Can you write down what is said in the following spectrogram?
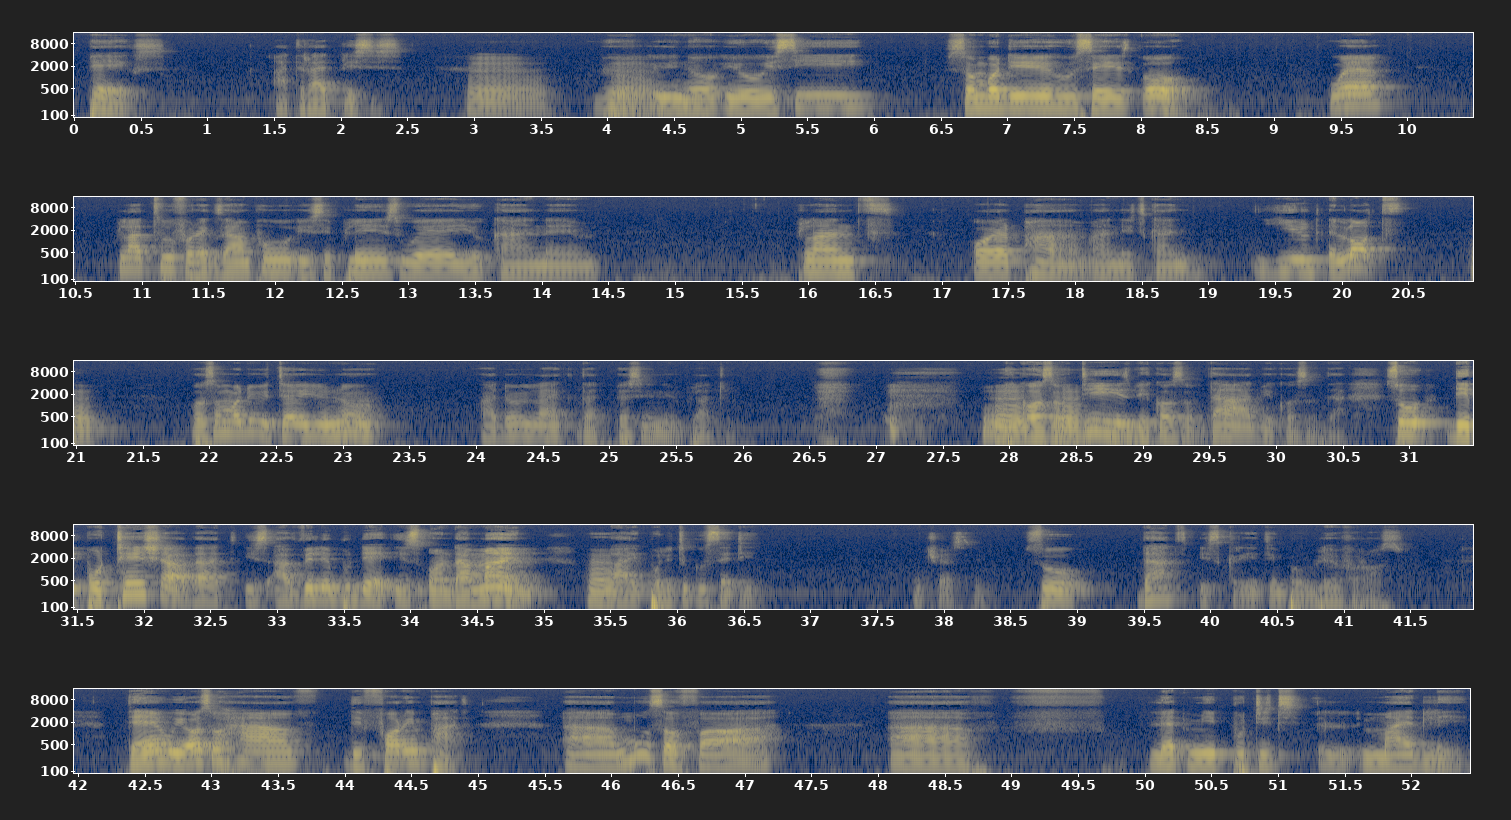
pegs at the right places. Hmm. You, Hmm. you know, you will see somebody who says, "Oh, well, Plateau, for example, is a place where you can um, plant oil palm and it can yield a lot." Hmm. But somebody will tell you, "No, I don't like that person in Plateau." Hmm. because of this, because of that, because of that. So the potential that is available there is undermined Hmm. by political setting. Interesting. So that is creating problem for us. Then we also have the foreign part. Uh, most of our, uh, let me put it mildly,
